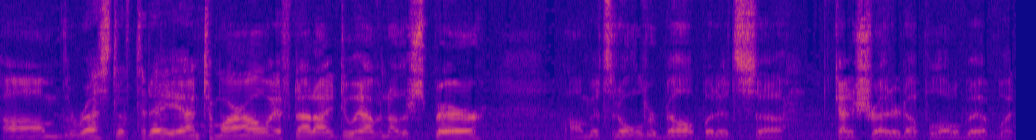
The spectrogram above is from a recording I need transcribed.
um, the rest of today and tomorrow. If not, I do have another spare. Um, it's an older belt, but it's uh, kind of shredded up a little bit, but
